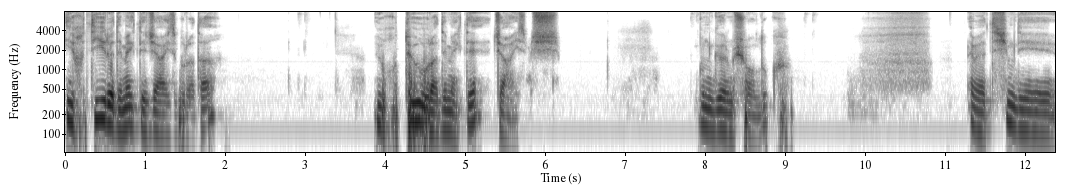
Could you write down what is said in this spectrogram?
ihtire demek de caiz burada. Uhtura demek de caizmiş. Bunu görmüş olduk. Evet şimdi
